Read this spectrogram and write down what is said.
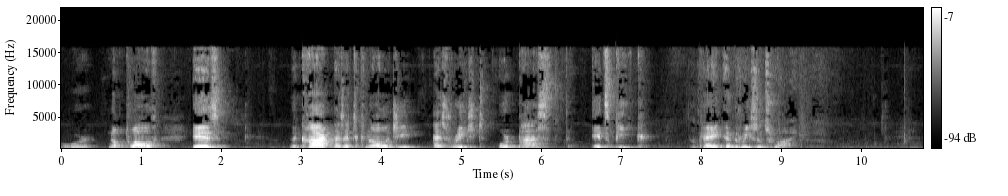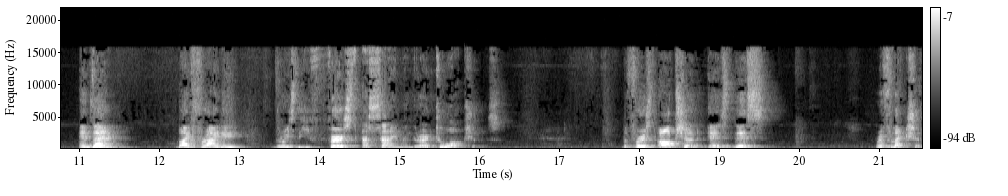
or not 12 is the car as a technology has reached or passed its peak, okay, and the reasons why. And then by Friday, there is the first assignment. There are two options. The first option is this reflection.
